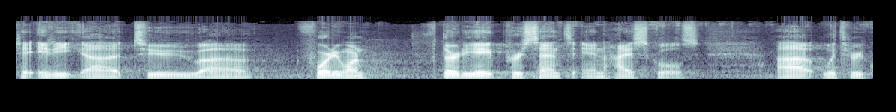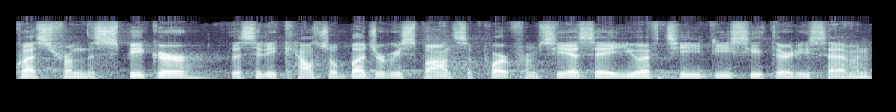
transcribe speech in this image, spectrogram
to 80 uh, to uh, 41, 38% in high schools. Uh, with requests from the Speaker, the City Council budget response, support from CSA, UFT, DC 37,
